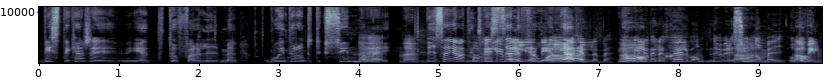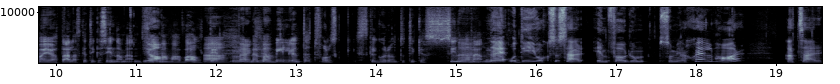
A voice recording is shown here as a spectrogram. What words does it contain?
Visst det kanske är ett tuffare liv men gå inte runt och tyck synd om mig. nej. Visa gärna ett Man vill ju intresse eller välja fråga. det själv. Man Ja. vill ju välja själv om nu är det synd Ja. om mig. Och Ja. då vill man ju att alla ska tycka synd om en. För Ja. att man har valt det. Ja, Mm. Men man vill ju inte att folk ska gå runt och tycka synd om Nej. en. Nej och det är ju också så här en fördom som jag själv har. Att så här,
